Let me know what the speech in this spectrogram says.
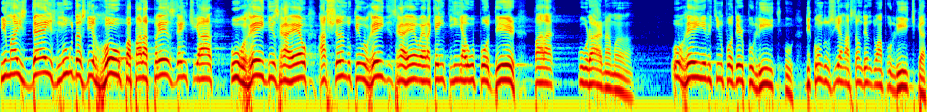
e mais 10 mudas de roupa para presentear o rei de Israel, achando que o rei de Israel era quem tinha o poder para curar Naamã. O rei ele tinha um poder político de conduzir a nação dentro de uma política,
